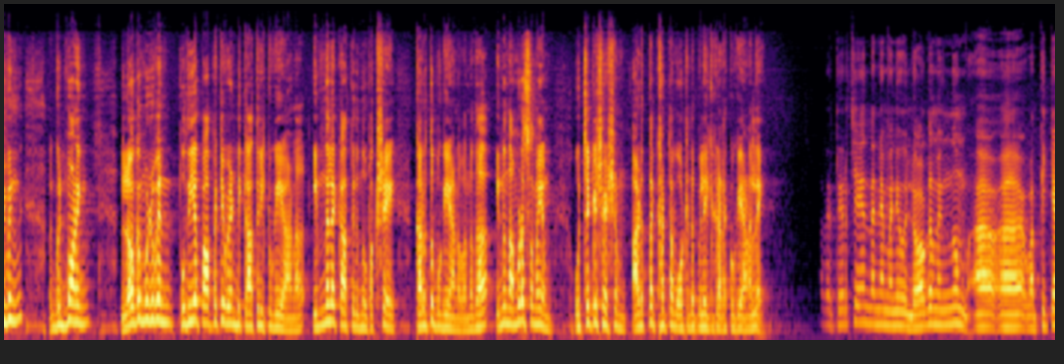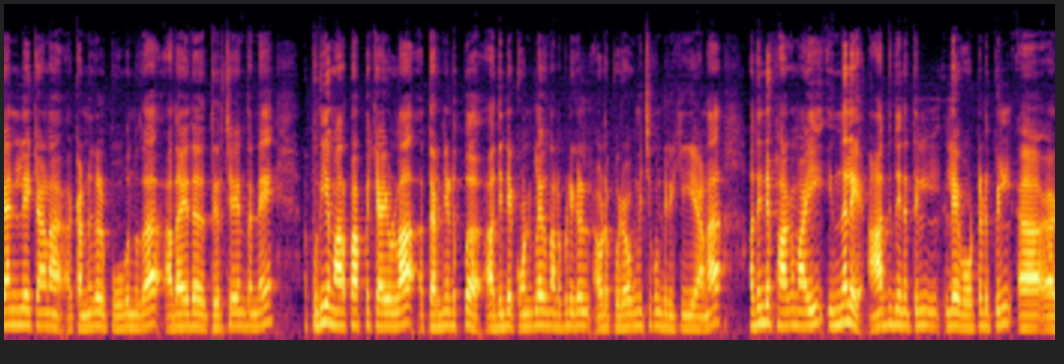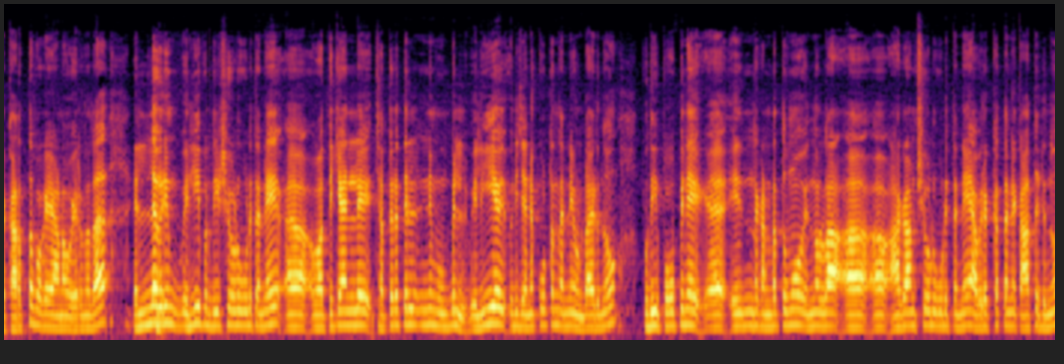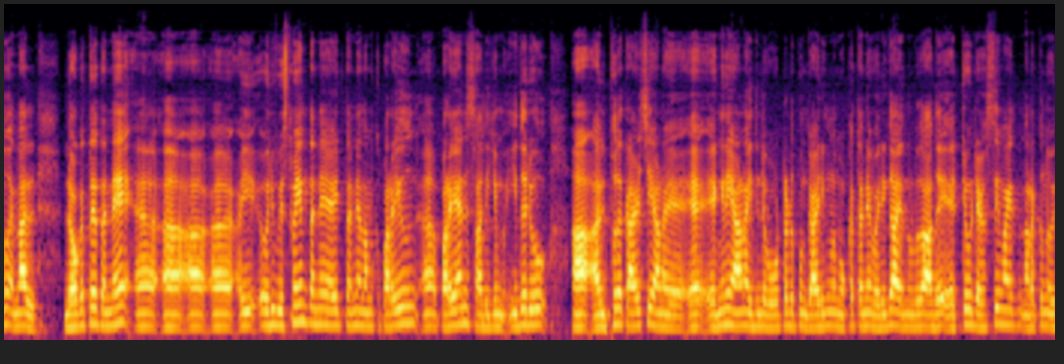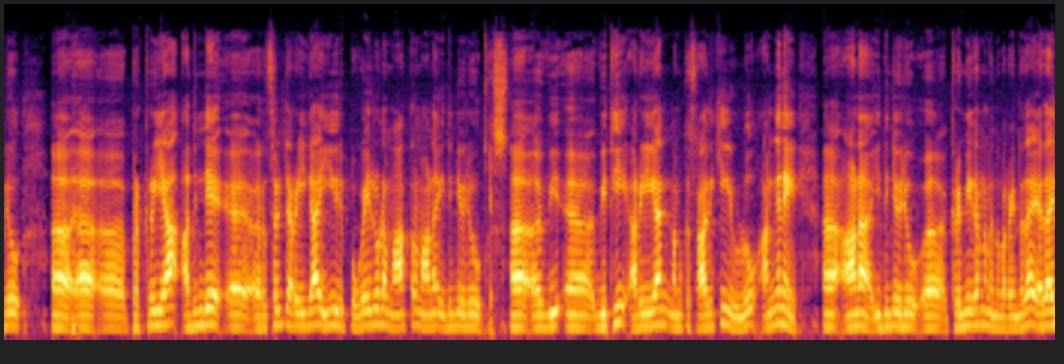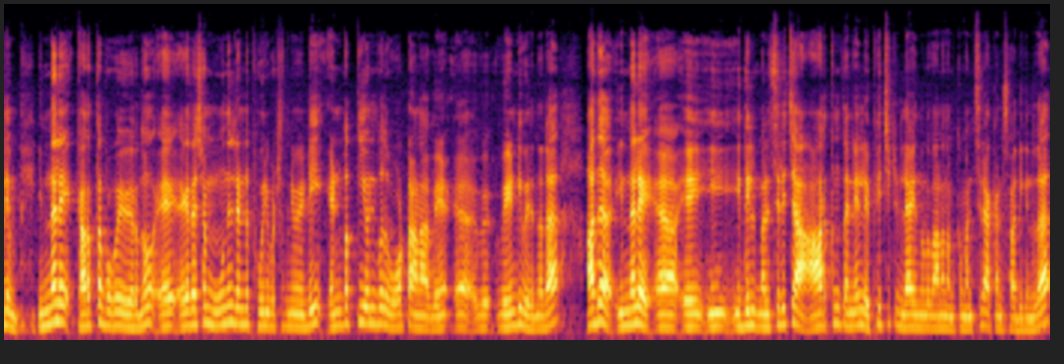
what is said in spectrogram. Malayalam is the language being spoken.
Jivin good morning. ലോകം മുഴുവൻ പുതിയ പാപ്പയ്ക്ക് വേണ്ടി കാത്തിരിക്കുകയാണ്. ഇന്നലെ കാത്തിരുന്നു പക്ഷേ കറുത്തു പുകയാണ് വന്നത്. ഇന്ന് നമ്മുടെ സമയം ഉച്ചയ്ക്ക് ശേഷം അടുത്ത ഘട്ട വോട്ടെടുപ്പിലേക്ക് കടക്കുകയാണല്ലേ അതെ തീർച്ചയായും തന്നെ മനു. ലോകമെങ്ങും വത്തിക്കാനിലേക്കാണ് കണ്ണുകൾ പോകുന്നത്. അതായത് തീർച്ചയായും തന്നെ പുതിയ മാർപ്പാപ്പയ്ക്കായുള്ള തെരഞ്ഞെടുപ്പ് അതിന്റെ കോൺക്ലേവ് നടപടികൾ അവിടെ പുരോഗമിച്ചു കൊണ്ടിരിക്കുകയാണ് അതിന്റെ ഭാഗമായി ഇന്നലെ ആദ്യ ദിനത്തിലെ വോട്ടെടുപ്പിൽ കറുത്ത പുകയാണ് ഉയർന്നത്. എല്ലാവരും വലിയ പ്രതീക്ഷയോടുകൂടി തന്നെ വത്തിക്കാനിലെ ചത്തുരത്തിന് മുമ്പിൽ വലിയ ഒരു ജനക്കൂട്ടം തന്നെ ഉണ്ടായിരുന്നു. പുതിയ പോപ്പിനെ ഇന്ന് കണ്ടെത്തുമോ എന്നുള്ള ആകാംക്ഷയോടുകൂടി തന്നെ അവരൊക്കെ തന്നെ കാത്തിരുന്നു. എന്നാൽ ലോകത്തെ തന്നെ ഒരു വിസ്മയം തന്നെയായി തന്നെ നമുക്ക് പറയും പറയാനും സാധിക്കും. ഇതൊരു അത്ഭുത കാഴ്ചയാണ്. എങ്ങനെയാണ് ഇതിന്റെ വോട്ടെടുപ്പും കാര്യങ്ങളും ഒക്കെ തന്നെ വരിക എന്നുള്ളത് അത് ഏറ്റവും രഹസ്യമായി നടക്കുന്ന ഒരു പ്രക്രിയ. അതിന്റെ റിസൾട്ട് അറിയുക. ഈ ഒരു പുകയിലൂടെ മാത്രമാണ് ഇതിന്റെ ഒരു വിധി അറിയാൻ നമുക്ക് സാധിക്കുകയുള്ളൂ. അങ്ങനെ ആണ് ഇതിന്റെ ഒരു ക്രമീകരണം എന്ന് പറയുന്നത്. ഏതായാലും ഇന്നലെ കറുത്ത പുക ഉയർന്നു. ഏകദേശം മൂന്നിൽ രണ്ട് ഭൂരിപക്ഷത്തിന് വേണ്ടി എൺപത്തിയൊൻപത് വോട്ടാണ് വേണ്ടി വരുന്നത്. അത് ഇന്നലെ ഈ- ഇതിൽ മത്സരിച്ച ആർക്കും തന്നെ ലഭിച്ചിട്ടില്ല എന്നുള്ളതാണ് നമുക്ക് മനസ്സിലാക്കാൻ സാധിക്കുന്നത്.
